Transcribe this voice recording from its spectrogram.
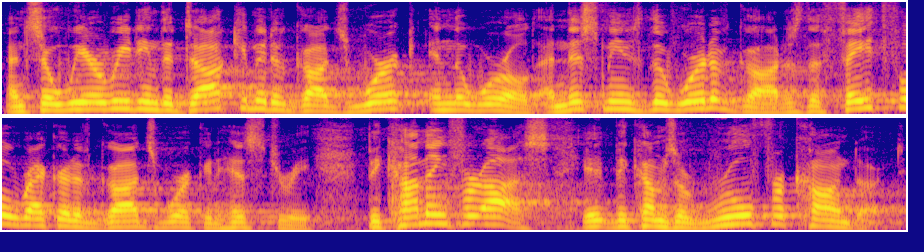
And so we are reading the document of God's work in the world. And this means the Word of God is the faithful record of God's work in history. Becoming for us, it becomes a rule for conduct,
